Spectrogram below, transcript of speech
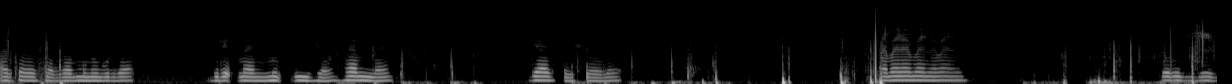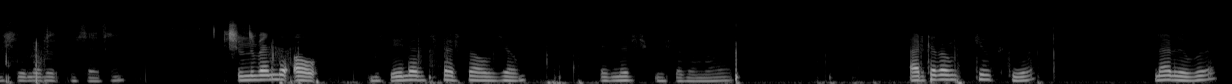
Arkadaşlar ben bunu burada direktmen mutlayacağım. Hemen gelsin şöyle. Hemen hemen hemen. Şöyle güzel bir şeyler yapmış zaten. Şimdi ben de al bir şeyler çıkarsa alacağım. Hemler çıkmış adamlara. Arkadan kim sıkıyor? Nerede bu?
